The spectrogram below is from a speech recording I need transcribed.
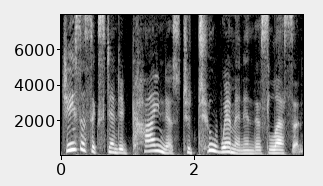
Jesus extended kindness to two women in this lesson.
